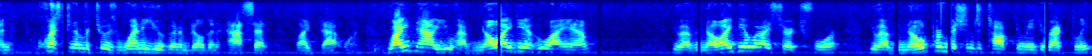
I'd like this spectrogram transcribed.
And question number two is when are you going to build an asset like that one? Right now, you have no idea who I am. You have no idea what I search for. You have no permission to talk to me directly.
